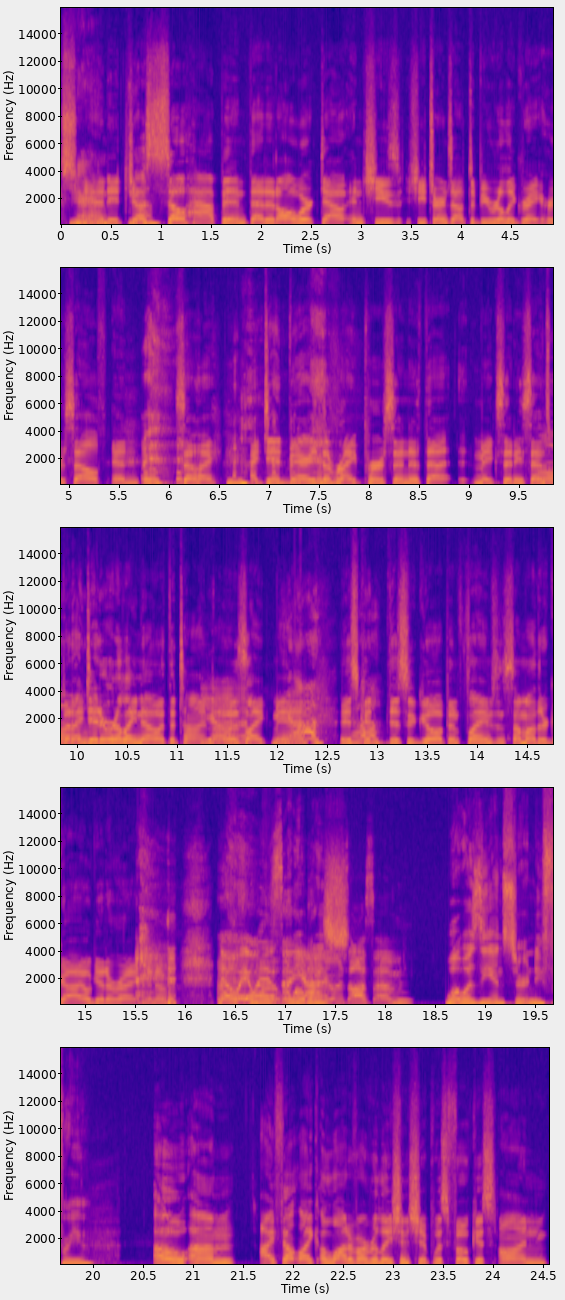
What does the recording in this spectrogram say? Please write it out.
Sure. And it just Yeah. so happened that it all worked out and she's she turns out to be really great herself. And so I I did marry the right person, if that makes any sense. But I didn't really know at the time. I was like, man, Yeah, this yeah. could this could go up in flames and some other guy will get it right, you know? No, it was What- what yeah, was- it was awesome. What was the uncertainty for you? Oh, um, I felt like a lot of our relationship was focused on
